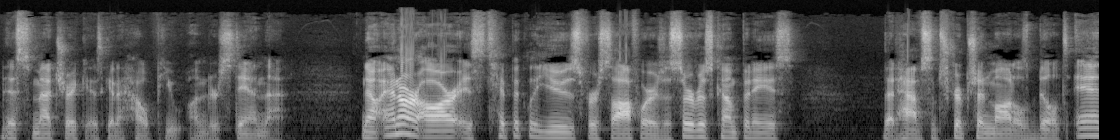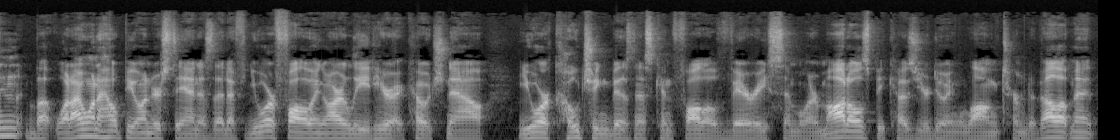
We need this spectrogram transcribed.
This metric is going to help you understand that. Now, NRR is typically used for software as a service companies that have subscription models built in. But what I want to help you understand is that if you're following our lead here at Coach Now, your coaching business can follow very similar models because you're doing long term development,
